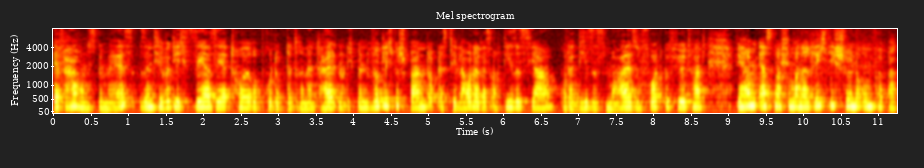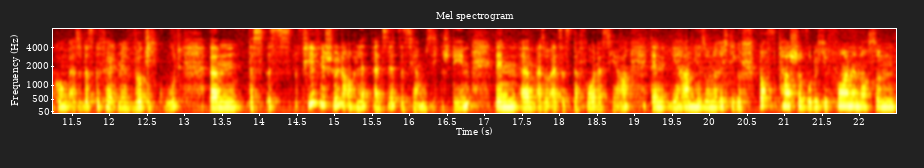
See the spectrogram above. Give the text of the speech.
erfahrungsgemäß sind hier wirklich sehr, sehr teure Produkte drin enthalten und ich bin wirklich gespannt, ob Estee Lauder das auch dieses Jahr oder dieses Mal so fortgeführt hat. Wir haben erstmal schon mal eine richtig schöne Umverpackung, also das gefällt mir wirklich gut. Ähm, das ist viel, viel schöner auch als letztes Jahr, muss ich gestehen, denn, ähm, also als es davor das Jahr, denn wir haben hier so eine richtige Stofftasche, wo du hier vorne noch so ein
